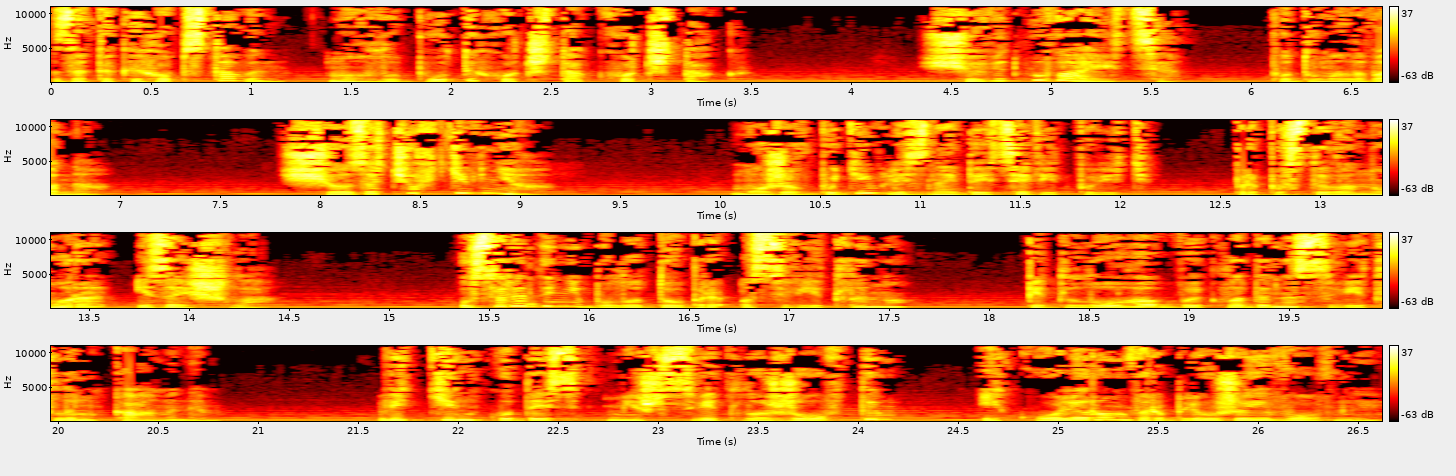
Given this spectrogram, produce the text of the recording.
За таких обставин могло бути хоч так, хоч так. Що відбувається? подумала вона. Що за чортівня? Може, в будівлі знайдеться відповідь, припустила Нора і зайшла. Усередині було добре освітлено, підлога викладена світлим каменем, відтінку десь між світло-жовтим і кольором верблюжої вовни,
